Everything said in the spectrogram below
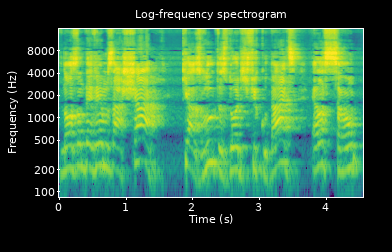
Nós não devemos achar que as lutas, dores, dificuldades, elas são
